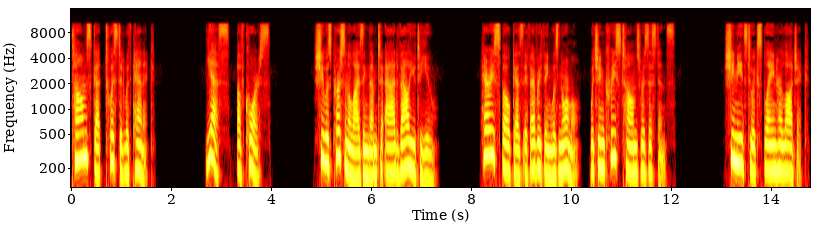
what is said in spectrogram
Tom's gut twisted with panic. Yes, of course. She was personalizing them to add value to you. Harry spoke as if everything was normal, which increased Tom's resistance. She needs to explain her logic.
